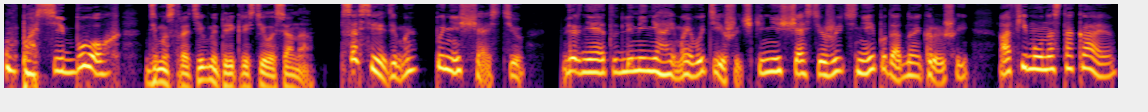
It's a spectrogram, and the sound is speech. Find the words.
«Упаси бог!» — демонстративно перекрестилась она. «Соседи мы, по несчастью. Вернее, это для меня и моего Тишечки несчастье жить с ней под одной крышей. А Фима у нас такая,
